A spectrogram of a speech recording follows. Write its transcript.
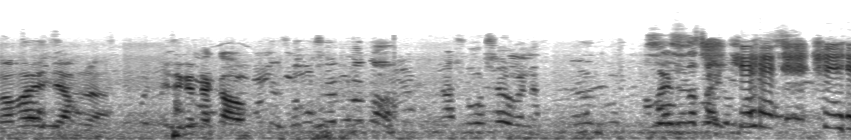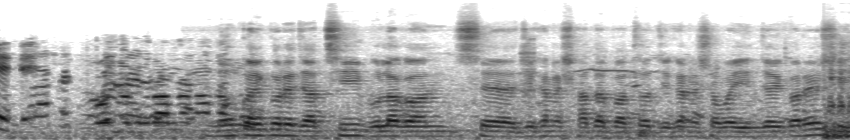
বাবা এই যে আমরা এদিকে তাকাও। সমস্যা হবে না নৌকায় করে যাচ্ছি ভোলাগঞ্জ যেখানে সাদা পাথর যেখানে সবাই এনজয় করে সেই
